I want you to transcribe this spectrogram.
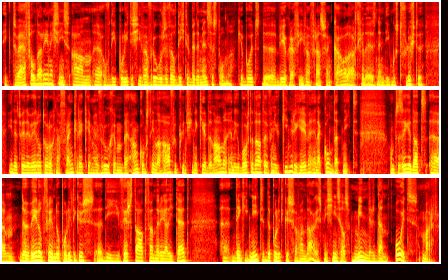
Ik twijfel daar enigszins aan uh, of die politici van vroeger zoveel dichter bij de mensen stonden. Ik heb ooit de biografie van Frans van Kouwelaert gelezen en die moest vluchten in de Tweede Wereldoorlog naar Frankrijk. En men vroeg hem bij aankomst in Le Havre, kunt je een keer de namen en de geboortedata van uw kinderen geven? En hij kon dat niet. Om te zeggen dat um, de wereldvreemde politicus, uh, die verstaat van de realiteit, uh, denk ik niet de politicus van vandaag is. Misschien zelfs minder dan ooit. Maar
